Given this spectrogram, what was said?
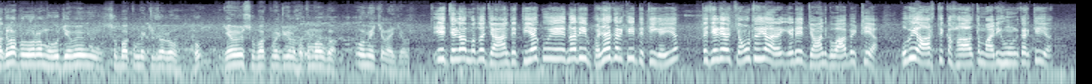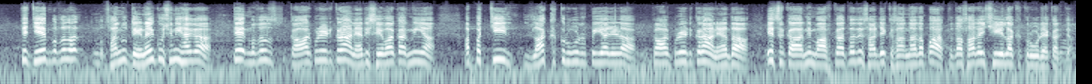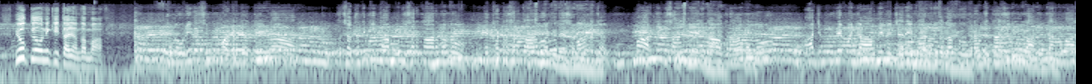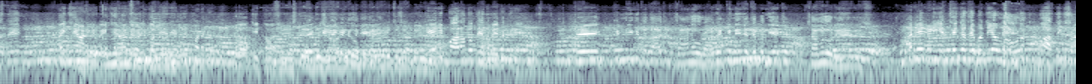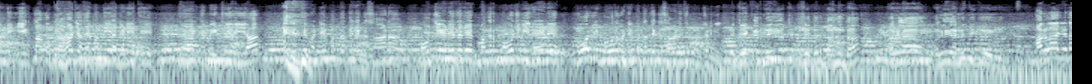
ਅਗਲਾ ਪ੍ਰੋਗਰਾਮ ਹੋ ਜਿਵੇਂ ਵੀ ਸੂਬਾ ਕਮੇਟੀ ਵੱਲੋਂ ਹੋ- ਜਿਵੇਂ ਵੀ ਸੂਬਾ ਕਮੇਟੀ ਵੱਲੋਂ ਹੁਕਮ ਆਊਗਾ, ਉਵੇਂ ਚਲਾਈ ਜਾਓ ਇਹ ਜਿਹੜਾ ਮਤਲਬ ਜਾਨ ਦਿੱਤੀ ਆ ਕੋਈ ਇਹਨਾਂ ਦੀ ਵਜ੍ਹਾ ਕਰਕੇ ਦਿੱਤੀ ਗਈ ਆ? ਤੇ ਜਿਹੜੇ ਉਹ 64000 ਜਿਹੜੇ ਜਾਨ ਗਵਾ ਬੈਠੇ ਆ ਉਹ ਵੀ ਆਰਥਿਕ ਹਾਲਤ ਮਾੜੀ ਹੋਣ ਕਰਕੇ ਆ। ਤੇ ਜੇ ਮਤਲਬ ਸਾਨੂੰ ਦੇਣਾ ਹੀ ਕੁਝ ਨਹੀਂ ਹੈਗਾ ਤੇ ਮਤਲਬ ਕਾਰਪੋਰੇਟ ਘਰਾਣਿਆਂ ਦੀ ਸੇਵਾ ਕਰਨੀ ਆ ਆ 25 ਲੱਖ ਕਰੋੜ ਰੁਪਈਆ ਜਿਹੜਾ ਕਾਰਪੋਰੇਟ ਘਰਾਣਿਆਂ ਦਾ ਇਹ ਸਰਕਾਰ ਨੇ ਮਾਫ ਕਰਤਾ ਤੇ ਸਾਡੇ ਕਿਸਾਨਾਂ ਦਾ ਭਾਰਤ ਦਾ ਸਾਰਾ ਹੀ 6 ਲੱਖ ਕਰੋੜ ਹੈ ਕਰਜ਼ਾ। ਇਹ ਉਹ ਕਿਉਂ ਨਹੀਂ ਕੀਤਾ ਜਾਂਦਾ ਮਾਫ? ਖਨੌਰੀ ਦੇ ਸਿੰਧੂ ਬਾਰਡਰ ਦੇ ਉੱਤੇ ਜਿਹੜਾ ਤਸ਼ੱਦਦ ਕੀਤਾ ਮੋਦੀ ਸਰਕਾਰ ਵੱਲੋਂ ਤੇ ਖੱਟਰ ਸਰਕਾਰ ਵੱਲੋਂ ਦੇ ਸਬੰਧ ਚ ਭਾਰਤੀ ਕਿਸਾਨ ਦਾ ਉਗਰਾਹ ਵੱਲੋਂ ਅੱਜ ਪੂਰੇ ਪੰਜਾਬ ਦੇ ਵਿੱਚ ਰੇਲਾਂ ਰੋਕਣ ਦਾ ਪ੍ਰੋਗਰਾਮ ਦਿੱਤਾ ਸੀ ਉਹਨੂੰ ਲਾਗੂ ਕਰਨ ਵਾਸਤੇ ਇੱਥੇ ਆਣ ਕੇ ਬੈਠੇ ਆ ਜਿਹੜੀ ਬੱਲੇ ਰੇਲ ਦੇ ਫੜਕ ਬਲੌਕ ਕੀਤਾ ਹੋਇਆ ਇਸ ਤੇ ਅੱਧੀ ਸ਼ਾਮ ਦੀ ਧੁੱਪ ਕਲਰ ਕਿੱਥੇ ਸਾਡੇ ਇਹ ਜੀ 12 ਤੋਂ 3 ਵਜੇ ਤੱਕ ਰਿਹਾ। ਤੇ ਕਿੰਨੀ ਕੁ ਤਾਦਾਦ 'ਚ ਕਿਸਾਨ ਹੋ। ਰਹਾ ਕਿੰਨੀ ਜਥੇਬੰਦੀਆਂ 'ਚ ਸ਼ਾਮਲ ਹੋ ਰਹੀਆਂ ਇਹਦੇ ਵਿੱਚ? ਅਜੇ ਜਿਹੜੀ ਇੱਥੇ ਜਥੇਬੰਦੀ ਆ ਉਹ ਭਾਰਤੀ ਕਿਸਾਨ ਦੀ ਏਕਤਾ ਉਗਰਾਹਾਂ ਜਥੇਬੰਦੀ ਆ ਜਿਹੜੀ ਇੱਥੇ ਟਰੈਕ ਤੇ ਬੈਠੀ ਹੋਈ ਆ। ਇੱਥੇ ਵੱਡੇ ਪੱਧਰ ਤੇ ਕਿਸਾਨ ਪਹੁੰਚੇ ਨੇ ਤੇ ਜੇ ਮਗਰ ਪਹੁੰਚ ਵੀ ਰਹੇ ਨੇ ਹੋਰ ਵੀ ਬਹੁਤ ਵੱਡੇ ਪੱਧਰ ਤੇ ਕਿਸਾਨ ਇੱਥੇ ਪਹੁੰਚਣਗੇ। ਤੇ ਜੇਕਰ ਨਹੀਂ ਉੱਥੇ ਤਸ਼ੱਦਦ ਬੰਦ ਹੁੰਦਾ ਅਗਲਾ ਅਗਲੀ ਰਣਨੀਤੀ ਕੀ ਹੋਏਗੀ? ਅਗਲਾ ਜਿਹੜਾ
